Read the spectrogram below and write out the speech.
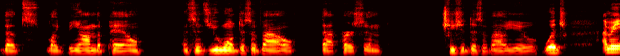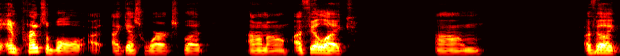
that's like beyond the pale, and since you won't disavow that person, she should disavow you. Which I mean, in principle, I, I guess works, but I don't know. I feel like um I feel like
